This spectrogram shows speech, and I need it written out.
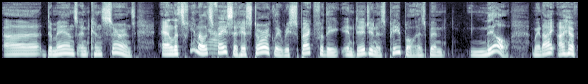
uh, demands and concerns. And let's you know let's yeah. face it, historically, respect for the indigenous people has been nil. I mean, I, I have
